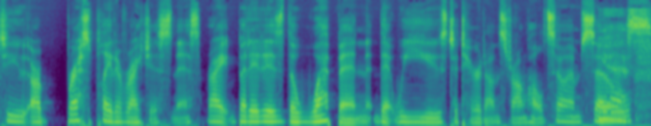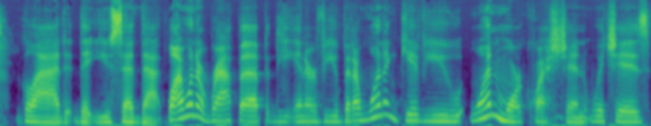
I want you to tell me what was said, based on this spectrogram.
to our breastplate of righteousness, right? But it is the weapon that we use to tear down strongholds. So I'm so yes. glad that you said that. Well, I want to wrap up the interview, but I want to give you one more question, which is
